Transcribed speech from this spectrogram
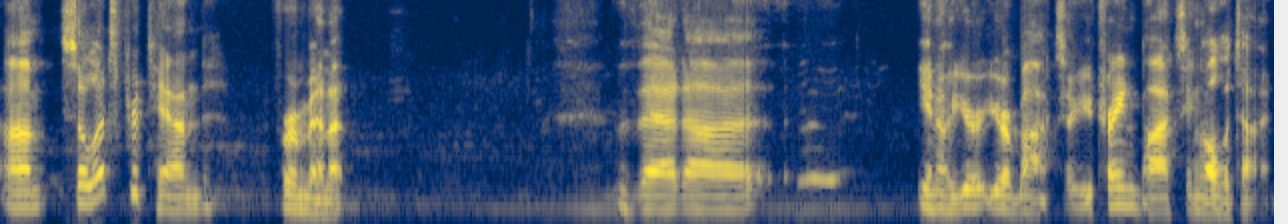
Um, so let's pretend for a minute that uh, you know you're you're a boxer. You train boxing all the time.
